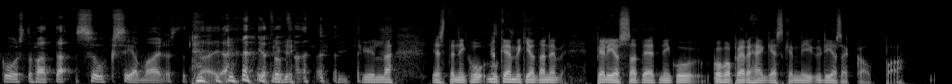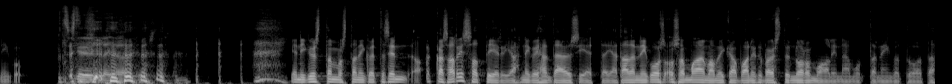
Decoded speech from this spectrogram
6000 suksia mainostetaan. Ja, ja tuota... Kyllä. Ja sitten niinku, Nukemikin on tämmöinen peli, jossa teet niinku, koko perheen kesken niin ydinasekauppaa. Niinku. Kyllä, joo. Ja niin just tämmöistä, niin kuin, että sen kasarisatiiria niin ihan täysin, että, ja tämä on niin kuin osa maailmaa, mikä on vaan niin normaalina, mutta niin kuin, tuota,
